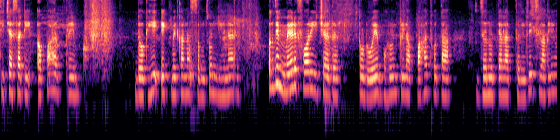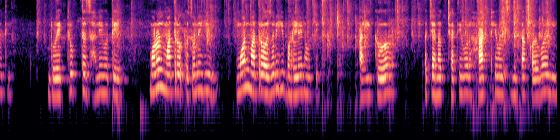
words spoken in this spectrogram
तिच्यासाठी अपार प्रेम. दोघेही एकमेकांना समजून घेणारे. अगदी मेड फॉर इच अदर. तो डोळे भरून तिला पाहत होता. जणू त्याला तंद्रीच लागली होती. डोळे तृप्त झाले होते. म्हणून मात्र अजूनही मन मात्र अजूनही भरले नव्हते. आई ग. अचानक छातीवर हात ठेवून स्मिता कळवळली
